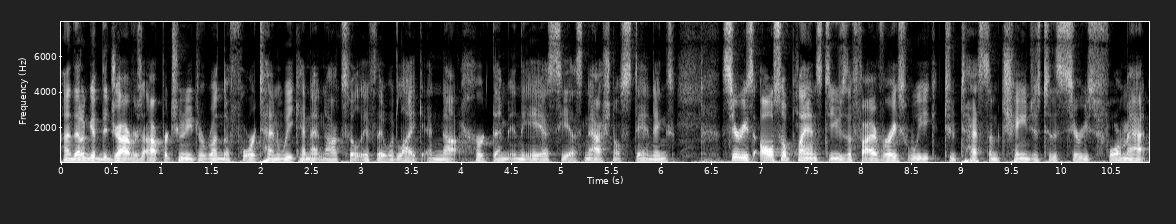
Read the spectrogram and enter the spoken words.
Uh, that'll give the drivers opportunity to run the 410 weekend at Knoxville if they would like and not hurt them in the ASCS national standings. Series also plans to use the five race week to test some changes to the series format.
